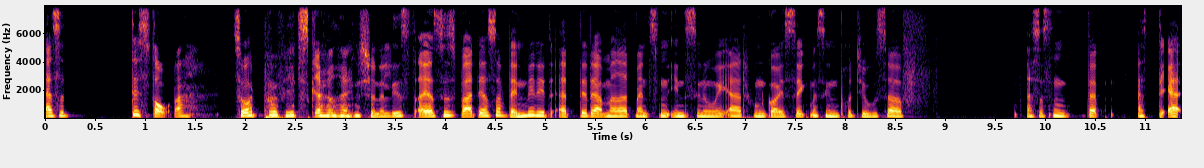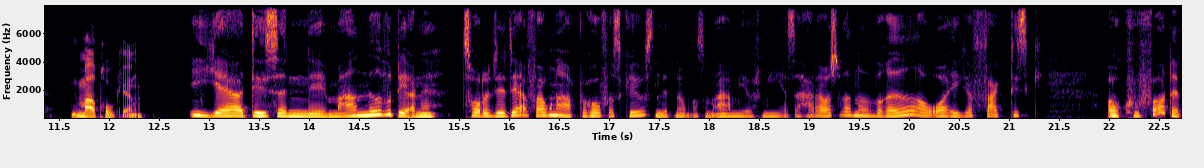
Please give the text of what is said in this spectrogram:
Altså, det står der sort på hvidt skrevet af en journalist, og jeg synes bare, det er så vanvittigt, at det der med, at man sådan insinuerer, at hun går i seng med sine producer og Altså, sådan, hvad, altså det er meget provokerende. Ja, og det er sådan øh, meget nedvurderende. Tror du, det er derfor, hun har haft behov for at skrive sådan et nummer som Army of Me? Altså har der også været noget vrede over ikke at faktisk at kunne få den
